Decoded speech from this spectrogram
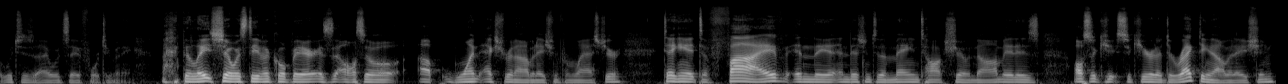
which is, I would say, four too many. the Late Show with Stephen Colbert is also up one extra nomination from last year, taking it to five in the in addition to the main talk show nom. It is also secured a directing nomination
